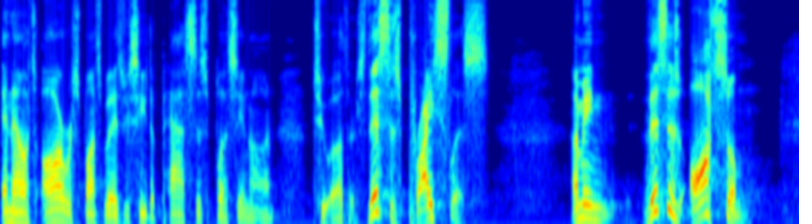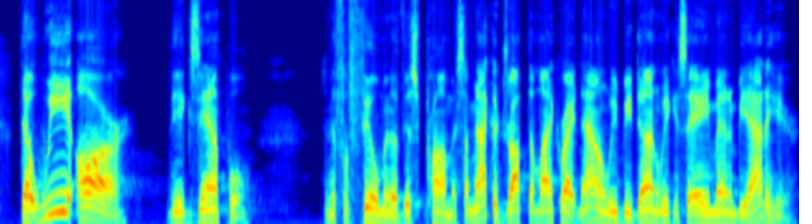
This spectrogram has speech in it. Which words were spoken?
And now it's our responsibility as we see to pass this blessing on to others. This is priceless. I mean, this is awesome that we are the example and the fulfillment of this promise. I mean, I could drop the mic right now and we'd be done we can say amen and be out of here.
